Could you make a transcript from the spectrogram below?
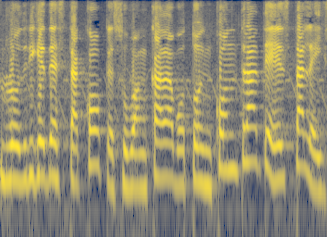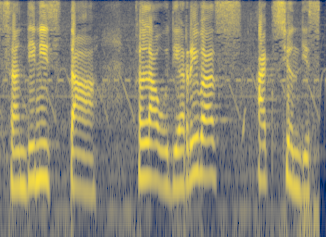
Rodríguez destacó que su bancada votó en contra de esta ley sandinista. Claudia Rivas, Acción 10.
